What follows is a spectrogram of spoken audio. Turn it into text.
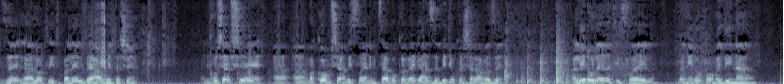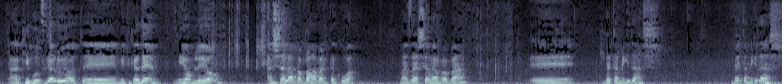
זה לעלות להתפלל בהר בית השם. אני חושב שהמקום שעם ישראל נמצא בו כרגע זה בדיוק השלב הזה. עלינו לארץ ישראל, בנינו פה מדינה, הקיבוץ גלויות אה, מתקדם מיום ליום. השלב הבא אבל תקוע. מה זה השלב הבא? אה, בית המקדש. בית המקדש.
